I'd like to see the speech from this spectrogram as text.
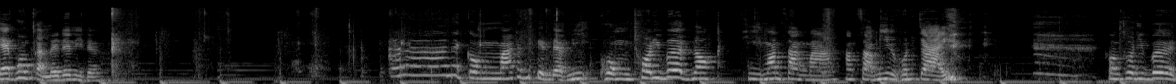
แกะพร้อมกันเลยเด้นี่เด้อในกล่องมาก็จะเป็นแบบนี้ของ Tory Burch เนาะทีมอนสั่งมาหักสามีเป็นคนจ่ายของ Tory Burch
